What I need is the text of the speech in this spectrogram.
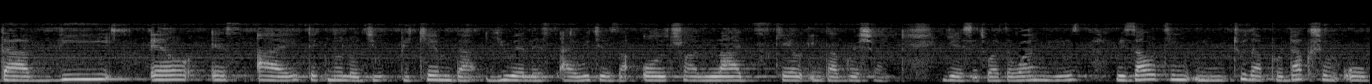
the VLSI technology became the ULSI, which is the ultra large scale integration. Yes, it was the one used, resulting into the production of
